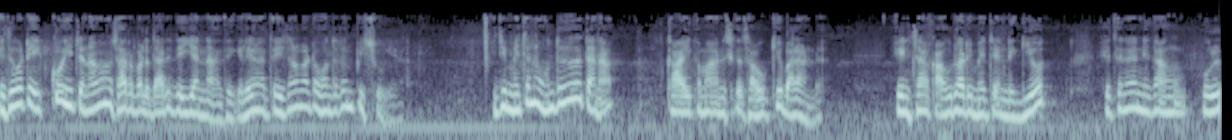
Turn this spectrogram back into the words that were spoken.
එතකොට එක්කෝ හිතනවා සර්බලදාරි දෙයයන් නැති කියලා. නැත්නම් හිතනවා මට හොඳටම පිස්සු කියලා. ඉතින් මෙතන හොඳ තැනක් කායික මානසික සෞඛ්‍ය බලන්න. ඒ නිසා කවුරු හරි මෙතෙන්ද ගියොත් එතන නිකන් ফুল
